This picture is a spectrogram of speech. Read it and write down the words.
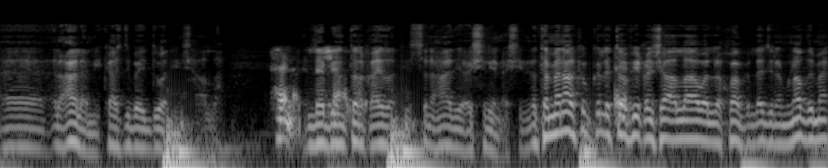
آه، العالمي كاس دبي الدولي إن شاء الله. اللي بينطلق أيضا في السنة هذه 2020 نتمنى لكم كل التوفيق إن شاء الله والأخوان في اللجنة المنظمة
